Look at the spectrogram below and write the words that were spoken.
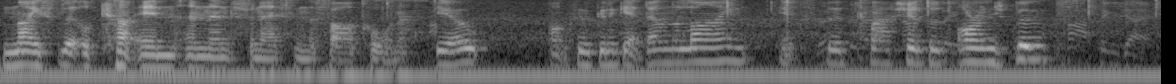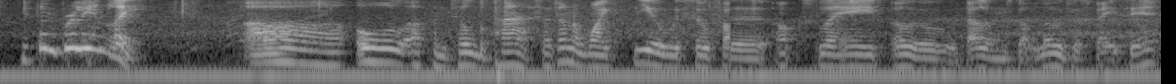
Nice little cut in, and then finesse in the far corner. Theo, Ox is going to get down the line. It's the clash of the orange boots. He's done brilliantly. Oh, all up until the pass. I don't know why Theo was so far. The Oxlade. Oh, Bellerin's got loads of space here.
